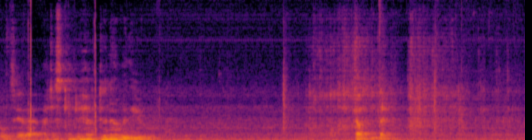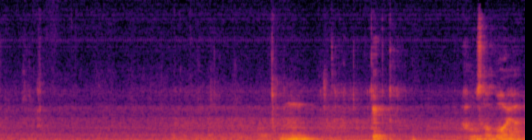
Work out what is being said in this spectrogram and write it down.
Don't say that. I just came to have dinner with you. Come, eat that. Mm. Hey, how's our boy, huh?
